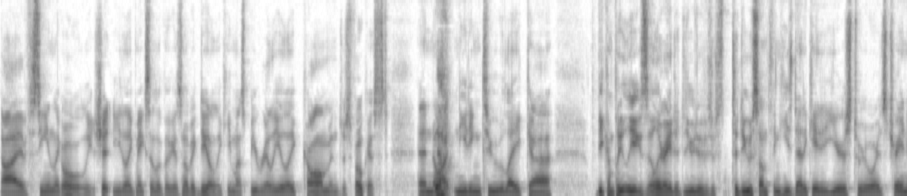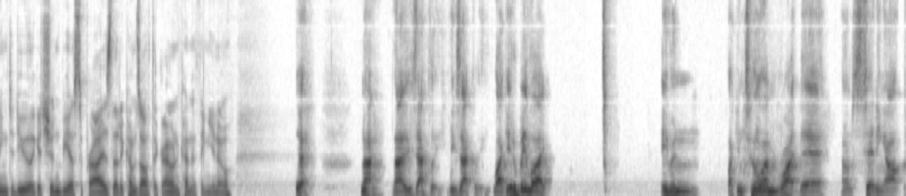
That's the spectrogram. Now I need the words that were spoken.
I've seen like, oh, holy shit, he like makes it look like it's no big deal. Like he must be really like calm and just focused and not Yeah. needing to like uh be completely exhilarated to do to do something he's dedicated years towards training to do. Like it shouldn't be a surprise that it comes off the ground kind of thing, you know? Yeah. No, no, exactly. Exactly. Like it'll be like even like until I'm right there and I'm setting up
